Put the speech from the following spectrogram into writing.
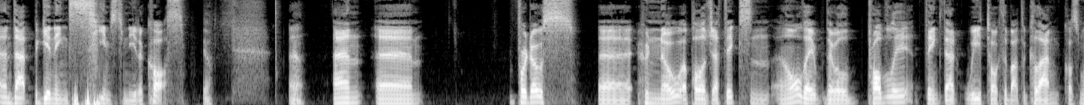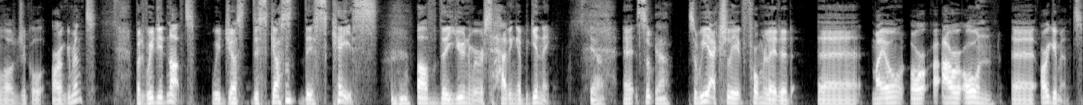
and that beginning seems to need a cause. Yeah. Uh, and um, for those uh, who know apologetics and, and all, they they will probably think that we talked about the Kalam cosmological argument, but we did not. We just discussed this case of the universe having a beginning. Yeah. Uh, so Yeah. so we actually formulated uh, my own or our own uh, argument,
